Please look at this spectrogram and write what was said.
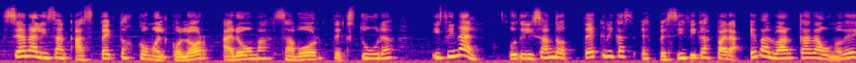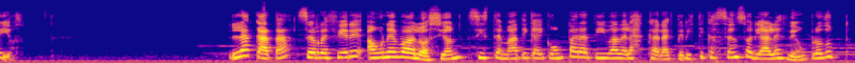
se analizan aspectos como el color, aroma, sabor, textura y final, utilizando técnicas específicas para evaluar cada uno de ellos. La cata se refiere a una evaluación sistemática y comparativa de las características sensoriales de un producto.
